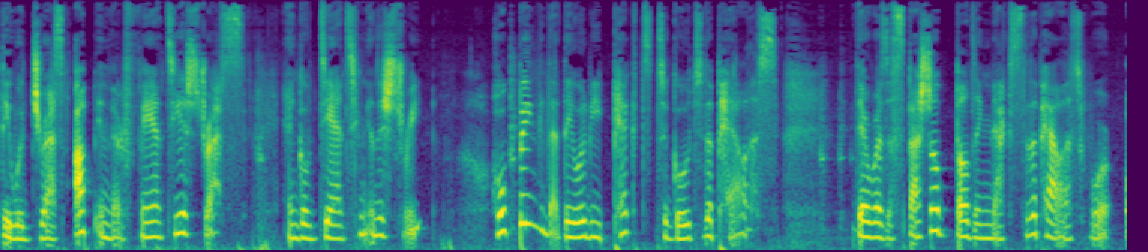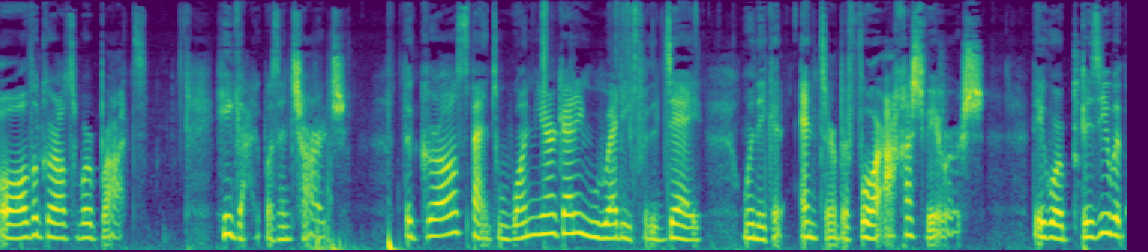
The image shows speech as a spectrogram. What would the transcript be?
They would dress up in their fanciest dress and go dancing in the street, hoping that they would be picked to go to the palace. There was a special building next to the palace where all the girls were brought. Hegai was in charge. The girls spent one year getting ready for the day when they could enter before Achashverosh. They were busy with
